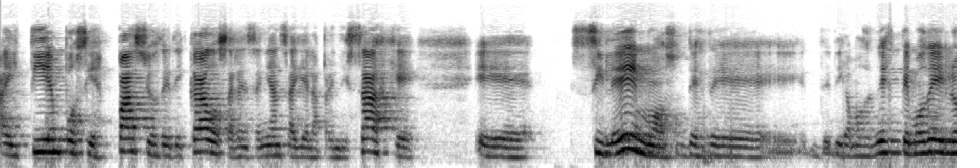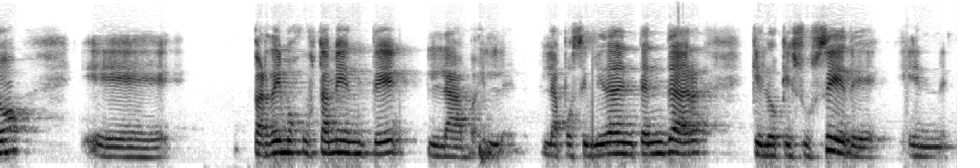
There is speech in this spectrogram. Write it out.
hay, tiempos y espacios dedicados a la enseñanza y al aprendizaje, eh, si leemos desde, digamos, de este modelo, eh, perdemos justamente la, posibilidad de entender que lo que sucede en,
